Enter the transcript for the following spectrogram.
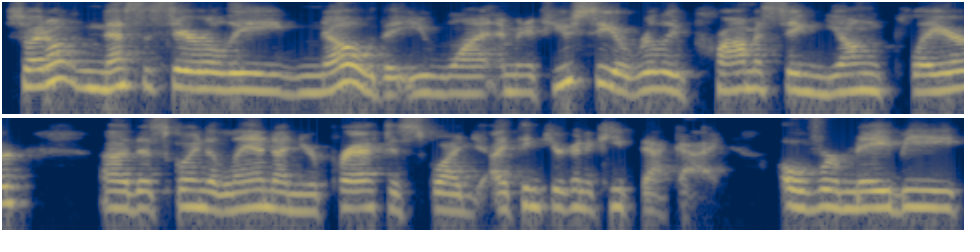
So I don't necessarily know that you want. I mean, if you see a really promising young player uh, that's going to land on your practice squad, I think you're going to keep that guy over maybe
